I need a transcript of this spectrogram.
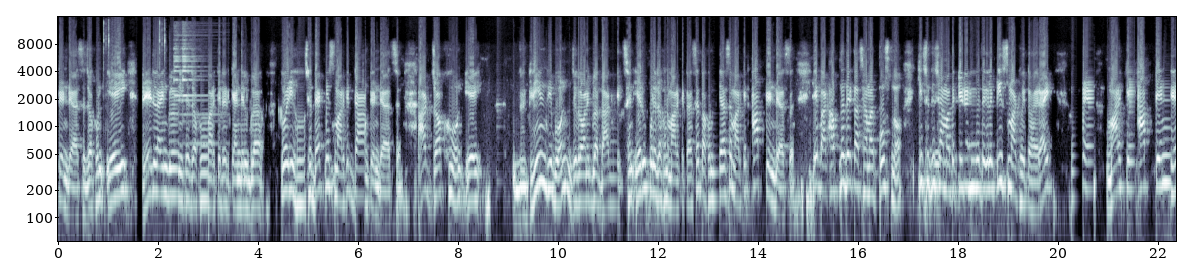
ট্রেন্ডে আছে। যখন এই রেড লাইনগুলো নিচে যখন মার্কেটের ক্যান্ডেলগুলা তৈরি হচ্ছে দ্যাট মিনস মার্কেট ডাউন ট্রেন্ডে আছে। আর যখন এই গ্রিন রিবন যেগুলো অনেকগুলো দাগ দেখছেন এর উপরে যখন মার্কেট আছে তখন কি আছে? মার্কেট আপ ট্রেন্ডে আছে। এবার আপনাদের কাছে আমার প্রশ্ন কিছু কিছু আমাদের ট্রেডার হতে গেলে একটু স্মার্ট হইতে হয় রাইট মার্কেট আপ ট্রেন্ডে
